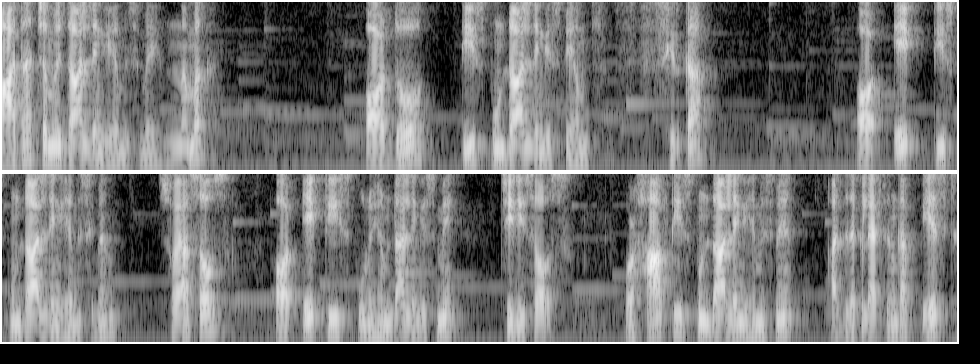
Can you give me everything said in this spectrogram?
आधा चम्मच डाल लेंगे हम इसमें नमक, और दो टीस्पून डाल लेंगे इसमें हम सिरका, और एक टीस्पून डाल देंगे हम इसमें हम सोया सॉस, और एक टीस्पून ही हम डालेंगे इसमें चिली सॉस, और हाफ़ टी स्पून डालेंगे हम इसमें अदरक लहसुन का पेस्ट।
